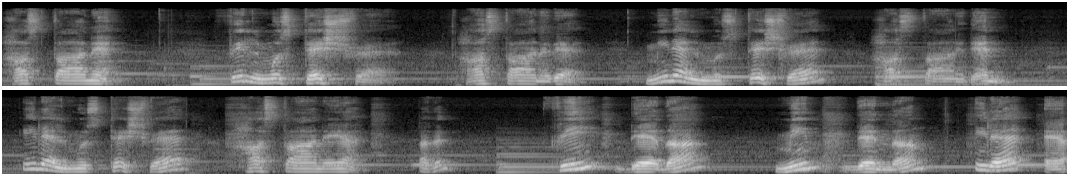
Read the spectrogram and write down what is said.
hastane. Fil müsteşfe hastanede. Minel müsteşfe hastaneden. İlel müsteşfe hastaneye. Bakın. Fi deda min dendan ile e.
